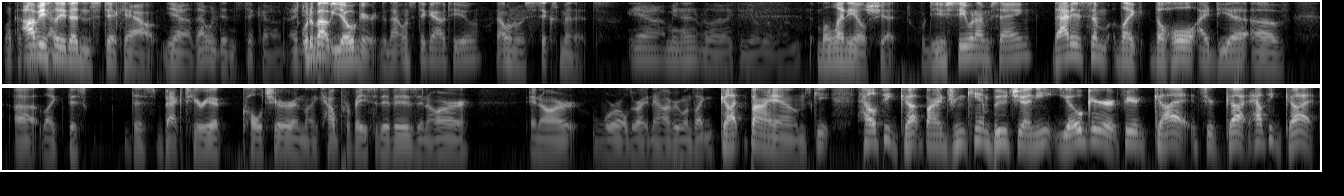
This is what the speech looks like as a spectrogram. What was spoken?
what the Obviously, it doesn't stick out. Yeah, that one didn't stick out. What about yogurt? Did that one stick out to you? That one was six minutes. Yeah, I mean, I didn't really like the yogurt one. millennial shit. Do you see what I'm saying? That is some like the whole idea of uh, like this this bacteria culture and like how pervasive it is in our in our world right now. Everyone's like gut biomes, Get healthy gut biome, drink kombucha and eat yogurt for your gut. It's your gut, healthy gut.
